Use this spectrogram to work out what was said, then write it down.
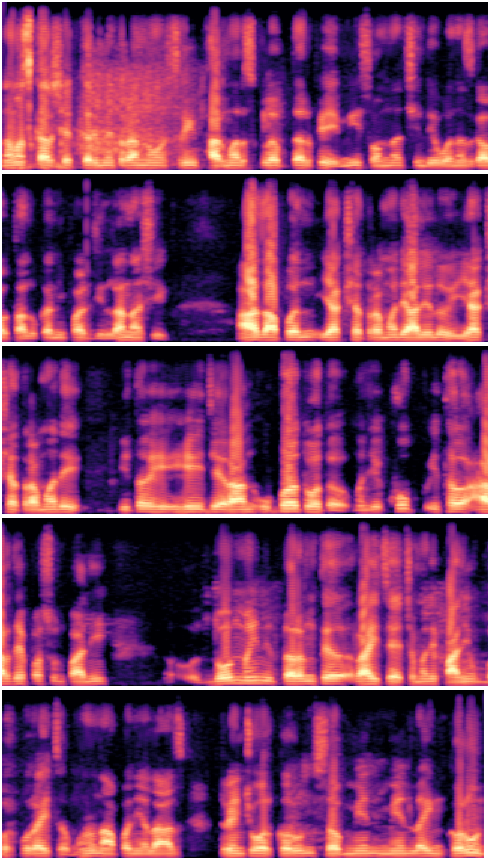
नमस्कार शेतकरी मित्रांनो श्री फार्मर्स क्लब तर्फे मी सोमनाथ शिंदे वनसगाव तालुका निफाड जिल्हा नाशिक. आज आपण या क्षेत्रामध्ये आलेलो आहे. या क्षेत्रामध्ये इथं हे हे जे रान उपळत होतं म्हणजे खूप इथं अर्ध्यापासून पाणी दोन महिने तरंगत राहायचं याच्यामध्ये पाणी भरपूर राहायचं. म्हणून आपण याला आज ट्रेंचवर करून सब मेन मेन लाईन करून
